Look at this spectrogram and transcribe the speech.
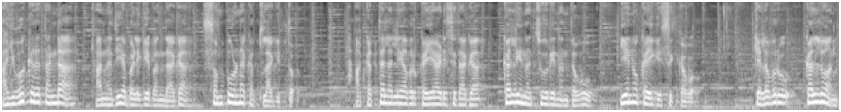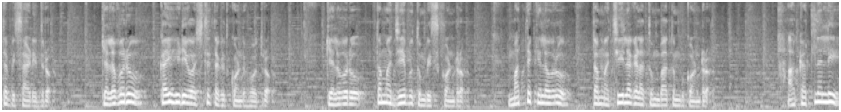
ಆ ಯುವಕರ ತಂಡ ಆ ನದಿಯ ಬಳಿಗೆ ಬಂದಾಗ ಸಂಪೂರ್ಣ ಕತ್ತಲಾಗಿತ್ತು ಆ ಕತ್ತಲಲ್ಲಿ ಅವರು ಕೈಯಾಡಿಸಿದಾಗ ಕಲ್ಲಿನ ಚೂರಿನಂತವು ಏನೋ ಕೈಗೆ ಸಿಕ್ಕವು. ಕೆಲವರು ಕಲ್ಲು ಅಂತ ಬಿಸಾಡಿದ್ರು. ಕೆಲವರು ಕೈ ಹಿಡಿಯುವಷ್ಟೇ ತೆಗೆದುಕೊಂಡು ಹೋದರು. ಕೆಲವರು ತಮ್ಮ ಜೇಬು ತುಂಬಿಸಿಕೊಂಡ್ರು. ಮತ್ತೆ ಕೆಲವರು ತಮ್ಮ ಚೀಲಗಳ ತುಂಬ ತುಂಬಿಕೊಂಡ್ರು. ಆ ಕತ್ಲಲ್ಲಿ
